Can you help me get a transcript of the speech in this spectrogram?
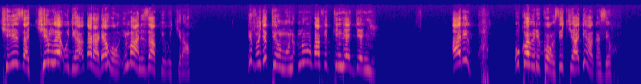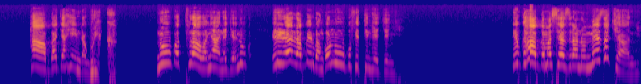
cyiza kimwe ugihagarareho imana izakwibukiraho. Ivugitiye umuntu nubwo afite intege nke. Ariko uko biri kose ikiha gihagazeho. Ntabwo ajya ahindagurika. Nubwo turi abanyantege nubwo iri rero rirabwirwa ngo nubwo ufite intege nke. Rihabwa amasezerano meza cyane.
